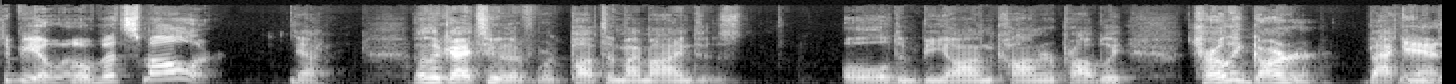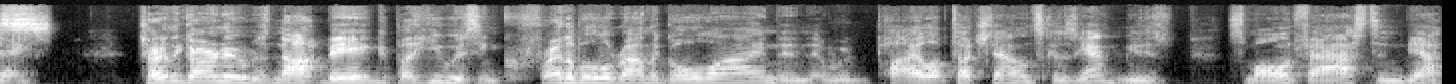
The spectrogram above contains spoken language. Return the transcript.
to be a little bit smaller. Yeah. Another guy too that popped in my mind is old and beyond Connor probably Charlie Garner back yes. in the day. Charlie Garner was not big, but he was incredible around the goal line and it would pile up touchdowns because yeah, he's small and fast and yeah.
